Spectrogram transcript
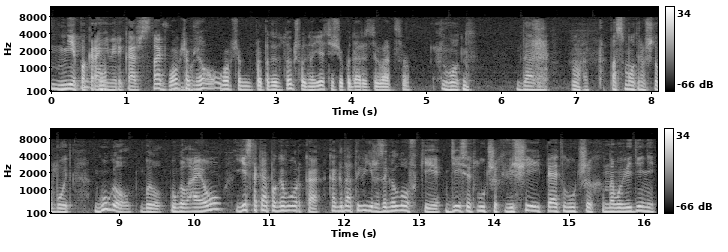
мне, по крайней мере, кажется так. В общем, ну, в общем, подытожу, что у него есть еще куда развиваться. Вот. Да, да. Вот. Посмотрим, что будет. Google был, Google I.O. Есть такая поговорка, когда ты видишь заголовки 10 лучших вещей, 5 лучших нововведений,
